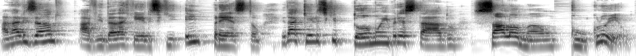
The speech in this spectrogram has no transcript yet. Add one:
Analisando a vida daqueles que emprestam e daqueles que tomam emprestado, Salomão concluiu:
